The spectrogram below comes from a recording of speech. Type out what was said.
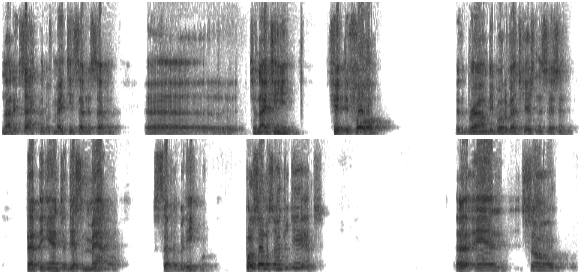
not exactly, but from 1877 uh, to 1954, with the Brown v. Board of Education decision that began to dismantle separate but equal for almost 100 years. Uh, and so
